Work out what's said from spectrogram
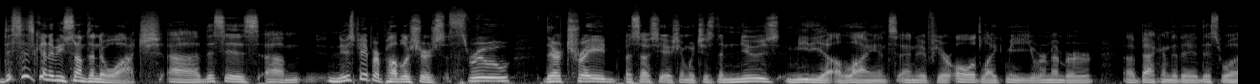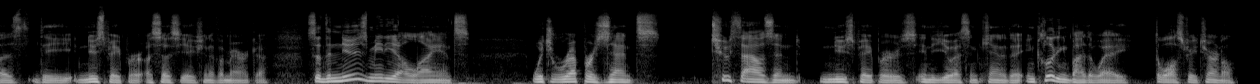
this is going to be something to watch. Uh, this is um, newspaper publishers through their trade association, which is the News Media Alliance. And if you're old like me, you remember uh, back in the day, this was the Newspaper Association of America. So the News Media Alliance, which represents 2,000 newspapers in the U.S. and Canada, including, by the way, the Wall Street Journal.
